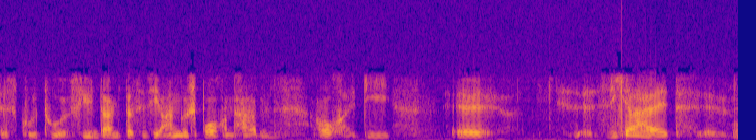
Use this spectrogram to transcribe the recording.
ist Kultur. Vielen Dank, dass Sie sie angesprochen haben. Mhm. Auch die äh, Sicherheit, äh,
